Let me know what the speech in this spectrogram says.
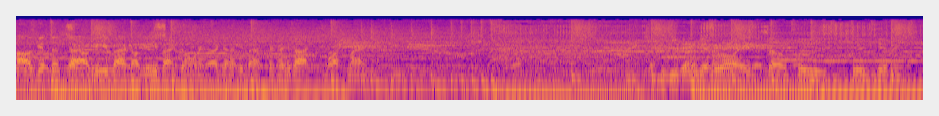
I'll get this guy. I'll get you back. I'll get you back. Don't worry. I got you back. I got you back. Watch my you didn't get Roy, so please, please get me.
